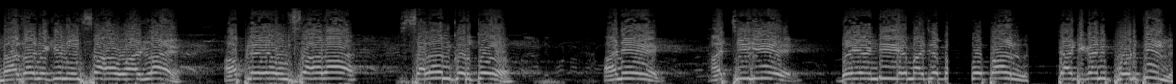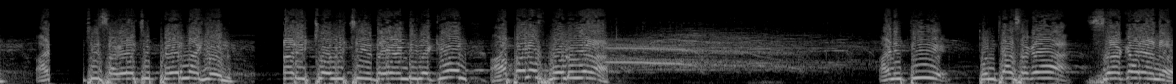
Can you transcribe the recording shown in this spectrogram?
माझा देखील उत्साह वाढलाय. आपल्या या उत्साहाला सलाम करतो. आणि आजची ही दहीहंडी हे माझे गोपाल त्या ठिकाणी फोडतील. आणि सगळ्याची प्रेरणा घेऊन चोवीसची दहीहंडी देखील आपणच फोडूया. आणि ती तुमच्या सगळ्या सहकार्यानं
